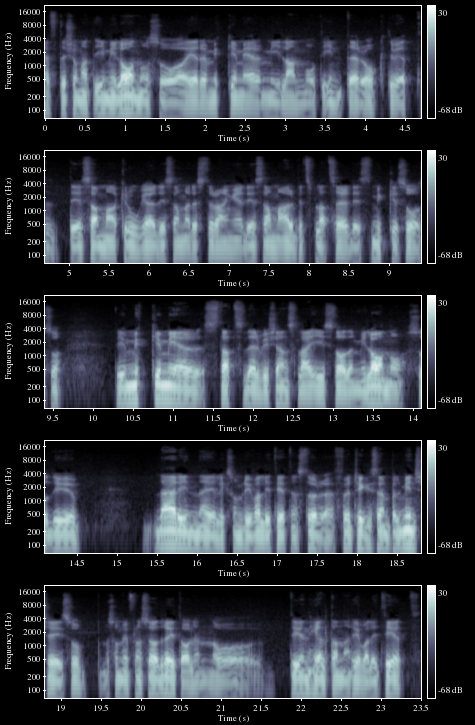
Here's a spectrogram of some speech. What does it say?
Eftersom att i Milano så är det mycket mer Milan mot Inter och du vet, det är samma krogar, det är samma restauranger, det är samma arbetsplatser, det är mycket så. så det är mycket mer stadsderbykänsla i staden Milano. Så det är ju, där inne är liksom rivaliteten större. För till exempel min tjej så, som är från södra Italien och det är en helt annan rivalitet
